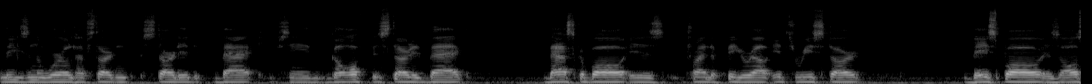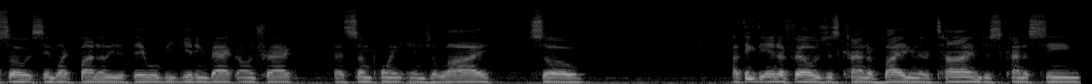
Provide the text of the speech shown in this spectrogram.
leagues in the world have started started back. You've seen golf has started back. Basketball is trying to figure out its restart. Baseball is also it seems like finally that they will be getting back on track at some point in July. So I think the NFL is just kind of biding their time, just kind of seeing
